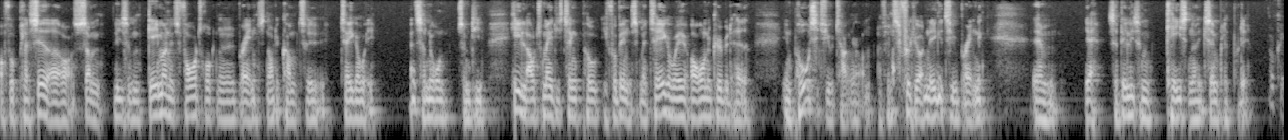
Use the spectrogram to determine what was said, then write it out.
at få placeret os som ligesom gamernes foretrukne brands, når det kom til takeaway. Altså nogen, som de helt automatisk tænkte på i forbindelse med takeaway, og ovenikøbet havde en positiv tanke om, og selvfølgelig også negativ branding. Øhm, ja, så det er ligesom casen og eksemplet på det. Okay.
